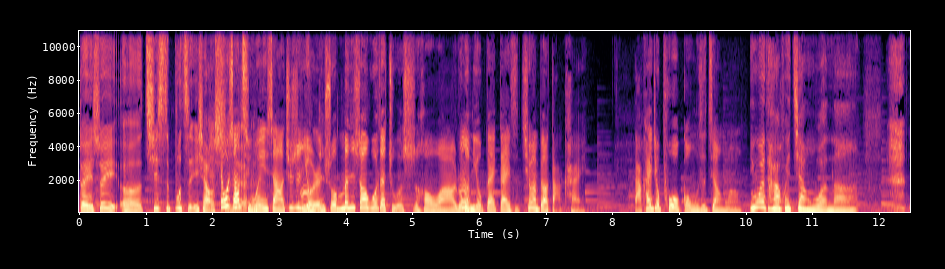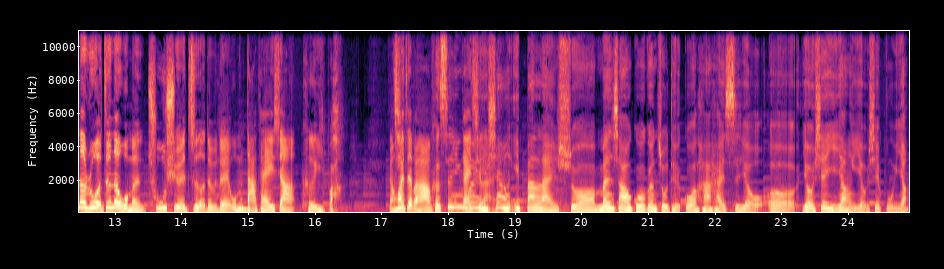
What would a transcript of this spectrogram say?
对，所以呃，其实不止一小时、欸。哎，我想请问一下，就是有人说焖烧锅在煮的时候啊，嗯、如果你有盖盖子，千万不要打开，打开就破功，是这样吗？因为它会降温啊。那如果真的我们初学者，对不对？我们打开一下可以吧？赶快再把它可是因为像一般来说，焖烧锅跟铸铁锅它还是有呃有些一样，也有些不一样。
